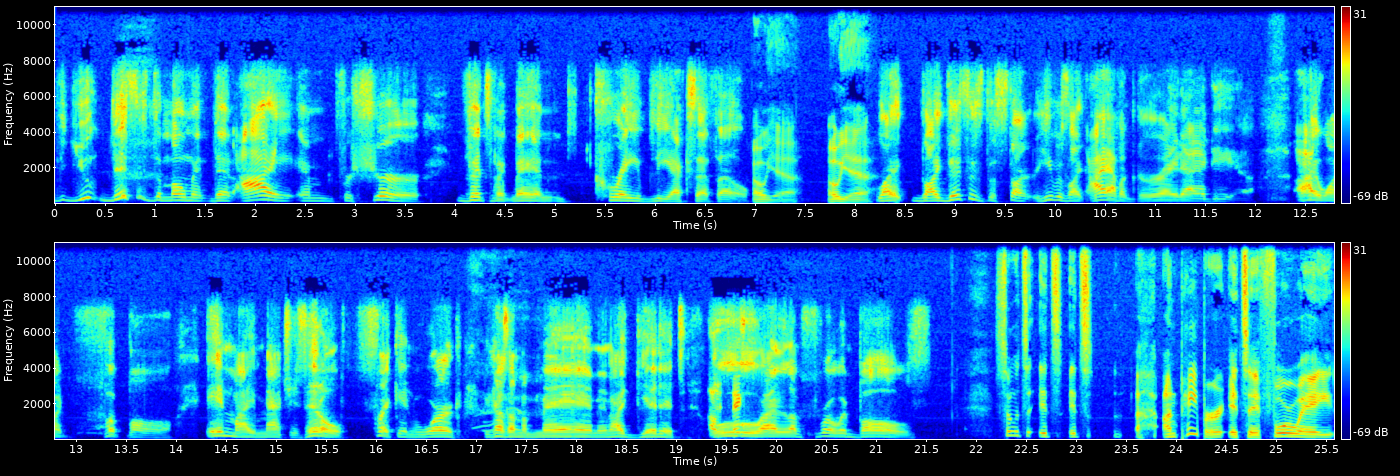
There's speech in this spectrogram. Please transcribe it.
you. This is the moment that I am for sure. Vince McMahon craved the XFL. Oh yeah. Oh yeah. Like, like this is the start. He was like, "I have a great idea. I want football in my matches. It'll freaking work because I'm a man and I get it. I'll Ooh, I love throwing balls." So it's it's it's uh, on paper it's a four way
